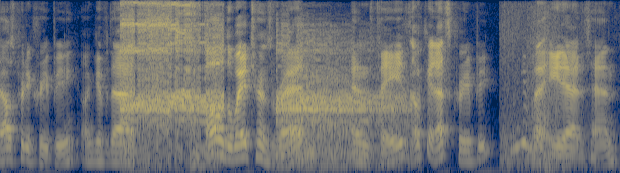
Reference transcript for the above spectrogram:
That was pretty creepy. I'll give that... Oh, the way it turns red and fades? Okay, that's creepy. I'll give that 8 out of 10.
